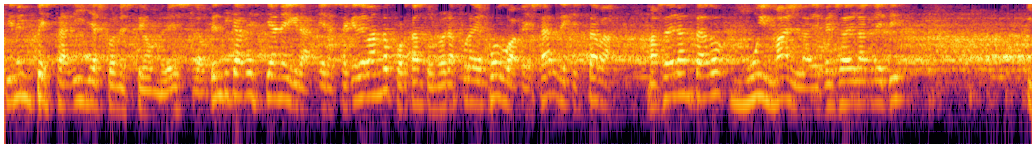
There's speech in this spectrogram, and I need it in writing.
tienen pesadillas con este hombre. Es la auténtica bestia negra. Era saque de banda, por tanto no era fuera de juego, a pesar de que estaba más adelantado. Muy mal la defensa del Athletic. Y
